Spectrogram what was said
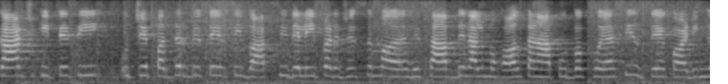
ਕਾਰਜ ਕੀਤੇ ਸੀ, ਉੱਚੇ ਪੱਧਰ ਦੇ ਉੱਤੇ ਇਸ ਦੀ ਵਾਪਸੀ ਦੇ ਲਈ, ਪਰ ਜਿਸ ਹਿਸਾਬ ਦੇ ਨਾਲ ਮਾਹੌਲ ਤਣਾਅਪੂਰਵਕ ਹੋਇਆ ਸੀ, ਉਸ ਦੇ ਅਕੋਰਡਿੰਗ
